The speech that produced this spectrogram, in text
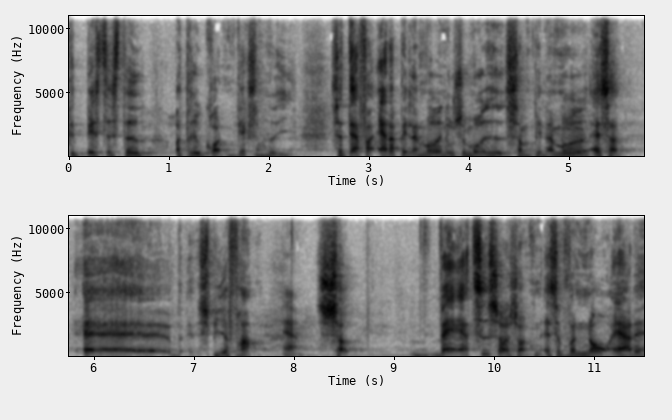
det bedste sted at drive grøn virksomhed i? Så derfor er der på en eller anden måde en usålmodighed, som på en eller anden mm. måde altså, øh, spiger frem. Ja. Så hvad er tidshorisonten? Altså, hvornår er det,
